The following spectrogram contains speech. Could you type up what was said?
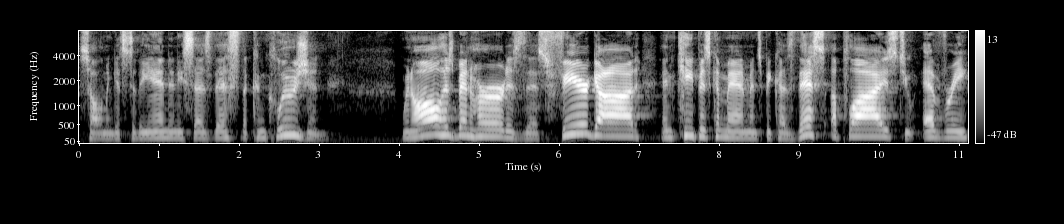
Solomon gets to the end and he says this the conclusion when all has been heard is this fear God and keep his commandments because this applies to every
